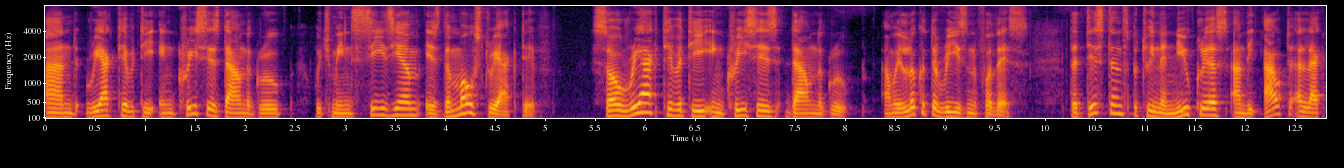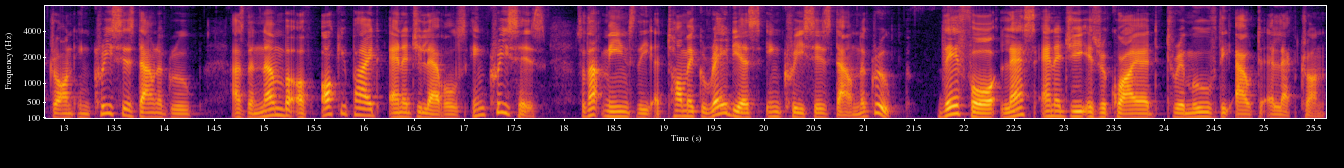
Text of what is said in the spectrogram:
and reactivity increases down the group which means cesium is the most reactive. So reactivity increases down the group and we'll look at the reason for this. The distance between the nucleus and the outer electron increases down a group as the number of occupied energy levels increases. So that means the atomic radius increases down the group. Therefore, less energy is required to remove the outer electron.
